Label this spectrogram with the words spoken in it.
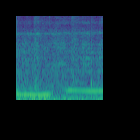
Hum.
